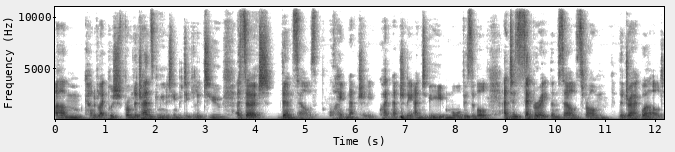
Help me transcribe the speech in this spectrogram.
um, kind of like push from the trans community in particular to assert themselves quite naturally, quite naturally, and to be more visible and to separate themselves from the drag world.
